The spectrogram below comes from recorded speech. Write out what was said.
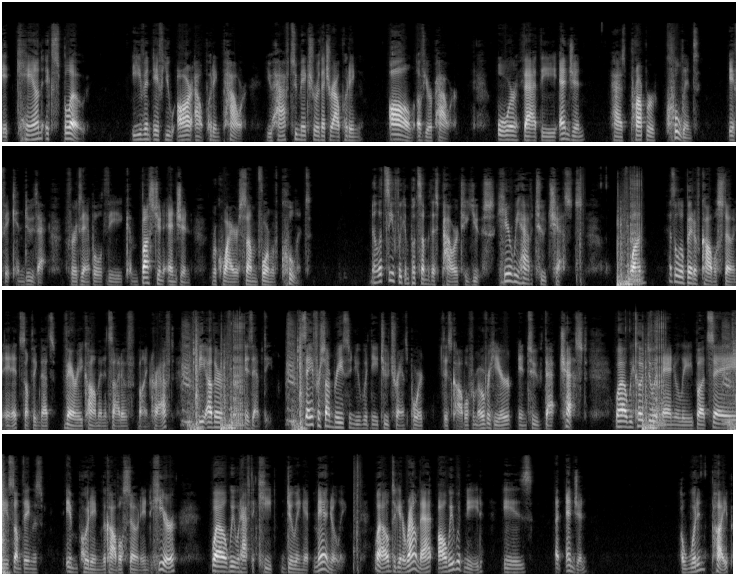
It can explode even if you are outputting power. You have to make sure that you're outputting all of your power or that the engine has proper coolant if it can do that. For example, the combustion engine requires some form of coolant. Now let's see if we can put some of this power to use. Here we have two chests. One has a little bit of cobblestone in it, something that's very common inside of Minecraft. The other is empty. Say for some reason you would need to transport this cobble from over here into that chest. Well, we could do it manually, but say something's inputting the cobblestone into here, well, we would have to keep doing it manually. Well, to get around that, all we would need is an engine, a wooden pipe,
